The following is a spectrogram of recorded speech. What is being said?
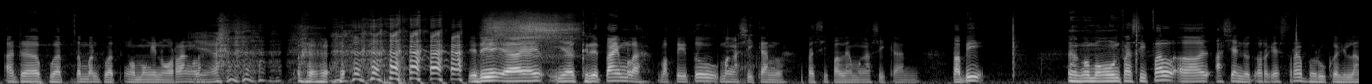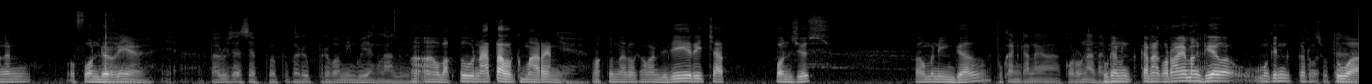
Ada buat teman buat ngomongin orang lah. Iya. Jadi ya ya great time lah. Waktu itu mengasihkan lah. festival yang mengasihkan. Tapi eh, ngomong-ngomong festival, eh, Asian Youth Orchestra baru kehilangan foundernya. Ya, baru saja baru beberapa minggu yang lalu. Eh, waktu Natal kemarin, Iya. waktu Natal kemarin. Jadi Richard Pontius eh, meninggal. Bukan karena corona tapi Bukan karena corona, emang dia mungkin Sudah tua,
